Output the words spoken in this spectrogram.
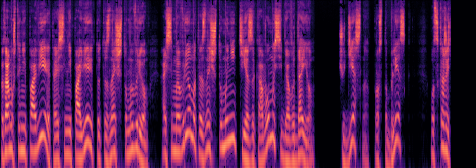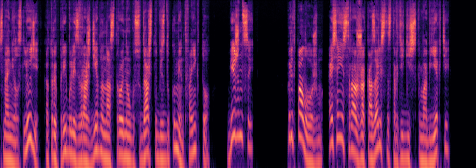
Потому что не поверят, а если не поверят, то это значит, что мы врем. А если мы врем, это значит, что мы не те, за кого мы себя выдаем. Чудесно, просто блеск. Вот скажите на милость, люди, которые прибыли из враждебно настроенного государства без документов, они кто? Беженцы? Предположим, а если они сразу же оказались на стратегическом объекте?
